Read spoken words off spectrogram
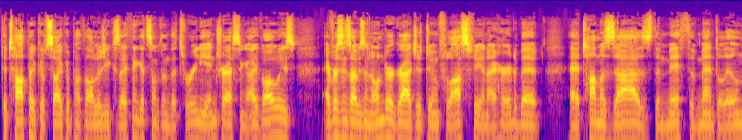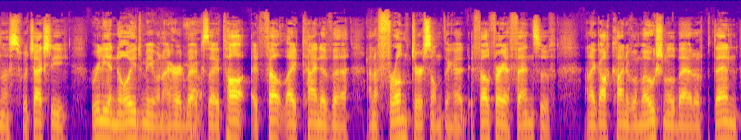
the topic of psychopathology because I think it's something that's really interesting. I've always, ever since I was an undergraduate doing philosophy, and I heard about uh, Thomas Szasz, the myth of mental illness, which actually really annoyed me when I heard about it because I thought it felt like kind of a, an affront or something. It felt very offensive, and I got kind of emotional about it. But then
